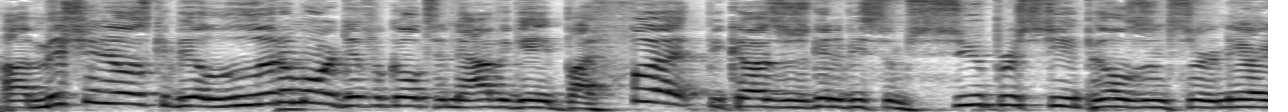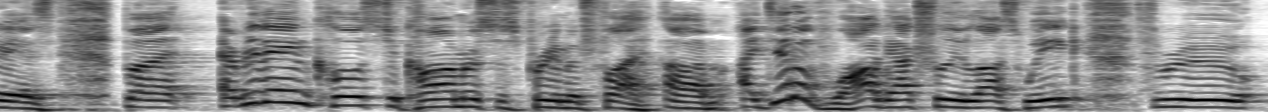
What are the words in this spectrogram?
Uh, Mission Hills can be a little more difficult to navigate by foot because there's going to be some super steep hills in certain areas, but everything close to Commerce is pretty much flat. Um, I did a vlog actually last week through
